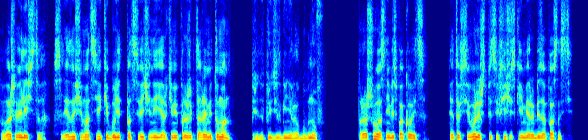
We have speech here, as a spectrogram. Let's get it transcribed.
«Ваше Величество, в следующем отсеке будет подсвеченный яркими прожекторами туман», предупредил генерал Бубнов. «Прошу вас не беспокоиться. Это всего лишь специфические меры безопасности.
